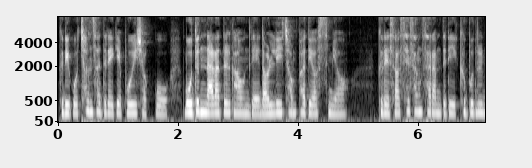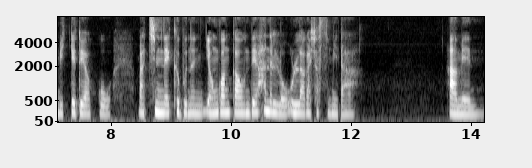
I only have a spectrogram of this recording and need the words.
그리고 천사들에게 보이셨고 모든 나라들 가운데 널리 전파되었으며 그래서 세상 사람들이 그분을 믿게 되었고 마침내 그분은 영광 가운데 하늘로 올라가셨습니다. 아멘.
